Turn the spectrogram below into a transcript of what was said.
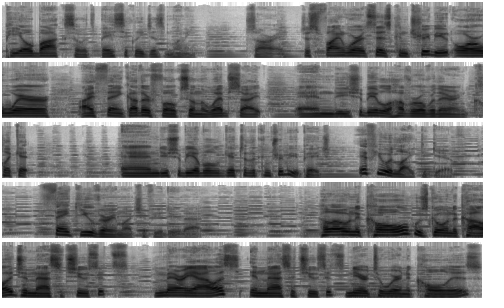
P.O. box, so it's basically just money. Sorry. Just find where it says contribute or where I thank other folks on the website, and you should be able to hover over there and click it, and you should be able to get to the contribute page if you would like to give. Thank you very much if you do that. Hello, Nicole, who's going to college in Massachusetts. Mary Alice in Massachusetts, near to where Nicole is.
